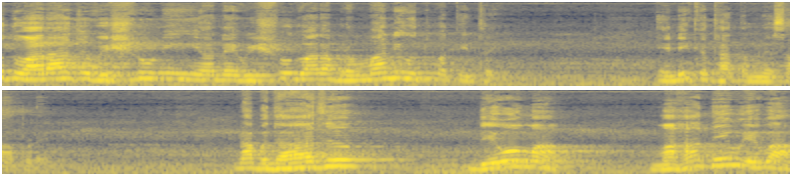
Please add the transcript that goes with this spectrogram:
દ્વારા જ વિષ્ણુની અને વિષ્ણુ દ્વારા બ્રહ્માની ઉત્પત્તિ થઈ. એની કથા તમને સાંભળે ના બધા જ દેવોમાં મહાદેવ એવા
